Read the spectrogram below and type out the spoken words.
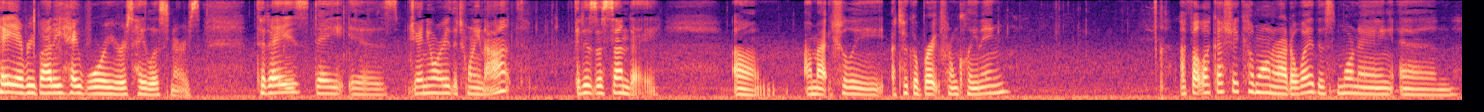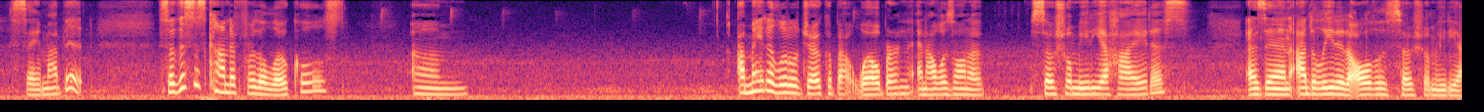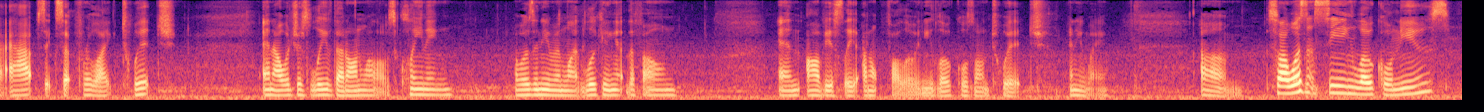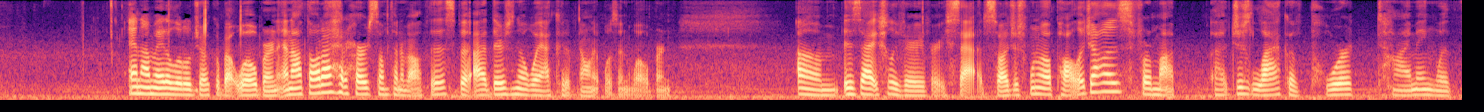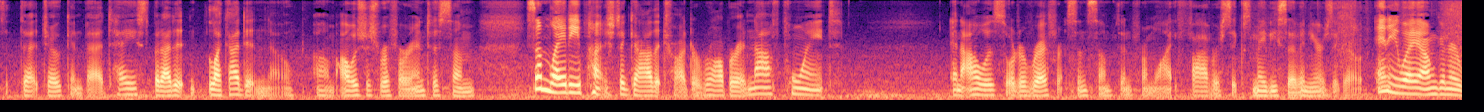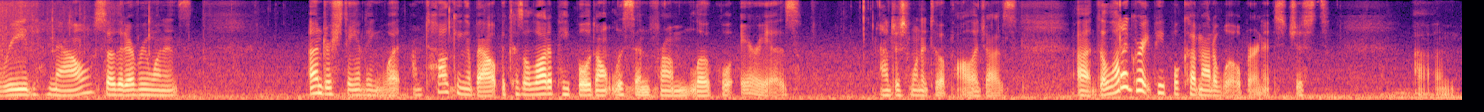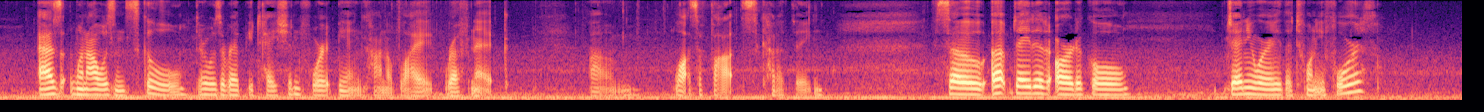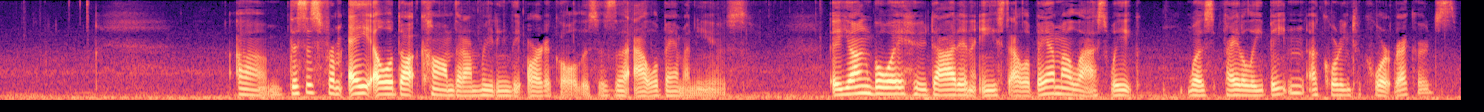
Hey, everybody. Hey, warriors. Hey, listeners. Today's day is January the 29th. It is a Sunday. Um, I'm actually, I took a break from cleaning. I felt like I should come on right away this morning and say my bit. So, this is kind of for the locals. Um, I made a little joke about Wellborn, and I was on a social media hiatus as in, I deleted all the social media apps except for like Twitch. And I would just leave that on while I was cleaning. I wasn't even like looking at the phone. And obviously, I don't follow any locals on Twitch anyway. Um, so I wasn't seeing local news. And I made a little joke about Wellborn. And I thought I had heard something about this, but I, there's no way I could have known it was in Wellborn. Um, is actually very, very sad. So I just want to apologize for my uh, just lack of poor timing with that joke and bad taste. But I didn't like I didn't know. Um, I was just referring to some some lady punched a guy that tried to rob her at knife point, and I was sort of referencing something from like five or six, maybe seven years ago. Anyway, I'm gonna read now so that everyone is understanding what I'm talking about because a lot of people don't listen from local areas. I just wanted to apologize uh, a lot of great people come out of Wellborn. It's just, um, as when I was in school, there was a reputation for it being kind of like roughneck, um, lots of fights kind of thing. So, updated article January the 24th. Um, this is from AL.com that I'm reading the article. This is the Alabama News. A young boy who died in East Alabama last week was fatally beaten, according to court records.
